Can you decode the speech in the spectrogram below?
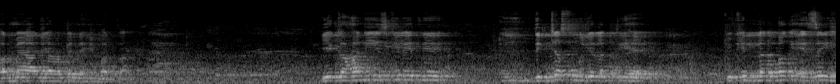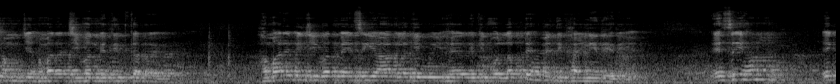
और मैं आज यहाँ पे नहीं मरता। ये कहानी इसके लिए इतनी दिलचस्प मुझे लगती है, क्योंकि लगभग ऐसे ही हम हमारा जीवन व्यतीत कर रहे हैं। हमारे भी जीवन में ऐसी आग लगी हुई है, लेकिन वो लपटे हमें दिखाई नहीं दे रही है। ऐसे ही हम एक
